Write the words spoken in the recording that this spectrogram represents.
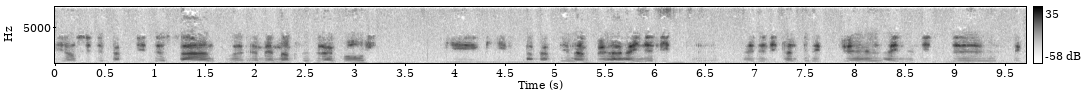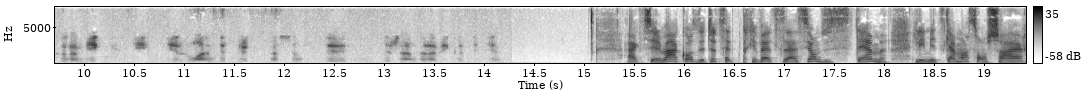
il y a aussi des partis de centre et même un peu de la gauche qui, qui appartiennent un peu à, une élite, à une élite intellectuelle, à une élite euh, économique qui, est loin des préoccupations des, des gens de la vie quotidienne. Actuellement, à cause de toute cette privatisation du système, les médicaments sont chers,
